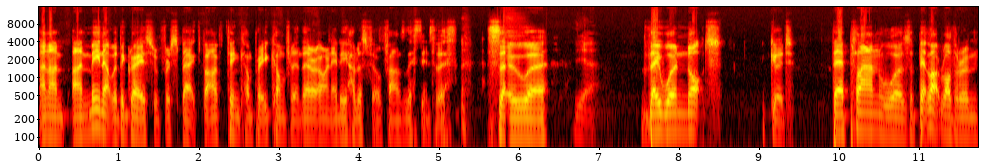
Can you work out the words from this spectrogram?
and I'm I mean that with the greatest of respect. But I think I'm pretty confident there aren't any Huddersfield fans listening to this. So uh, yeah, they were not good. Their plan was a bit like Rotherham.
